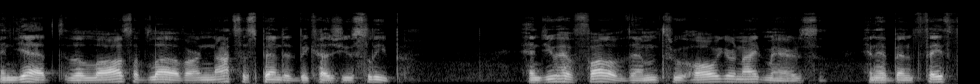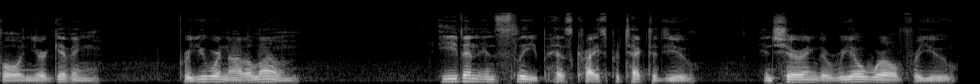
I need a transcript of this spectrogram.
And yet the laws of love are not suspended because you sleep, and you have followed them through all your nightmares and have been faithful in your giving, for you were not alone. Even in sleep has Christ protected you, ensuring the real world for you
